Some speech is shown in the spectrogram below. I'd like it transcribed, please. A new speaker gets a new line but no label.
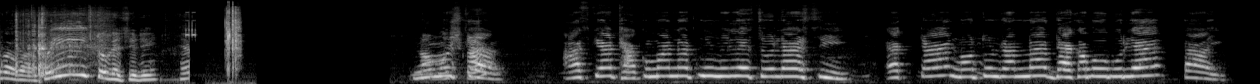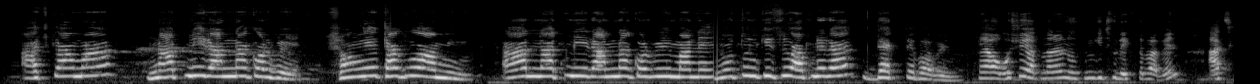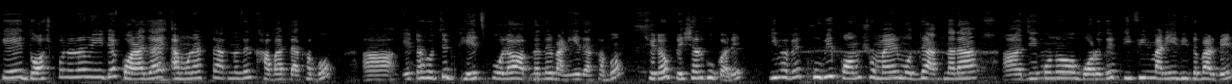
বাবা হয়েই তো গেছে রে। হ্যাঁ। নমস্কার। আজকে ঠাকুমা নাতনি মিলে চলে আসছি। একটা নতুন রান্না দেখাবো বলে তাই আজকে আমার নাতনি রান্না করবে সঙ্গে থাকব আমি। আর নাতনি রান্না করবে মানে নতুন কিছু আপনারা দেখতে পাবেন।
হ্যাঁ অবশ্যই আপনারা নতুন কিছু দেখতে পাবেন। আজকে দশ পনেরো মিনিটে করা যায় এমন একটা আপনাদের খাবার দেখাবো। এটা হচ্ছে ভেজ পোলাও আপনাদের বানিয়ে দেখাবো। সেটাও প্রেশার কুকারে কীভাবে? খুবই কম সময়ের মধ্যে আপনারা যে কোনো বড়দের টিফিন বানিয়ে দিতে পারবেন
